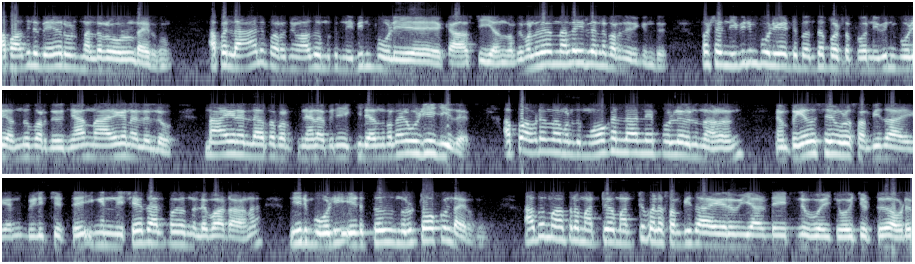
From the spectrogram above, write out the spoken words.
അപ്പൊ അതിൽ വേറൊരു നല്ല റോൾ ഉണ്ടായിരുന്നു. അപ്പൊ ലാൽ പറഞ്ഞു അത് നമുക്ക് നിവിൻ പോളിയെ കാസ്റ്റ് ചെയ്യാന്ന് പറഞ്ഞു. വളരെ നല്ല രീതിയിലല്ലേ പറഞ്ഞിരിക്കുന്നത് പക്ഷെ നിവിൻ പോളിയായിട്ട് ബന്ധപ്പെട്ടപ്പോ നിവിൻ പോളി അന്ന് പറഞ്ഞത് ഞാൻ നായകനല്ലല്ലോ. നായകനല്ലാത്ത പടത്തിൽ ഞാൻ അഭിനയിക്കില്ല എന്ന് പറഞ്ഞാൽ ഒഴിയുക ചെയ്ത്. അപ്പൊ അവിടെ നമ്മളത് മോഹൻലാലിനെ പോലെ ഒരു നടൻ പ്രിയദർശനുള്ള സംവിധായകൻ വിളിച്ചിട്ട് ഇങ്ങനെ നിഷേധാത്മക നിലപാടാണ് പോളി എടുത്തത് എന്നൊരു ടോക്ക് ഉണ്ടായിരുന്നു. അത് മാത്രം മറ്റു മറ്റു പല സംവിധായകരും ഇയാൾ ഡേറ്റിന് പോയി ചോദിച്ചിട്ട് അവിടെ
